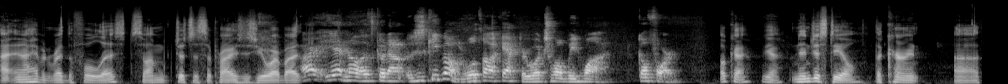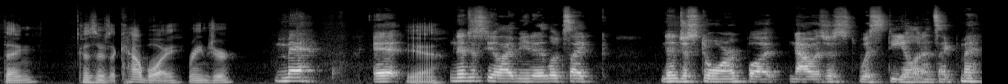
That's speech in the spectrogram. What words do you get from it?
I, and I haven't read the full list, so I'm just as surprised as you are. By All right, yeah, no, let's go down. Just keep going. We'll talk after which one we want. Go for it. okay, yeah, Ninja Steel, the current uh, thing, because there's a Cowboy Ranger. Meh. It Yeah, Ninja Steel. I mean, it looks like Ninja Storm, but now it's just with steel, and it's like meh.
